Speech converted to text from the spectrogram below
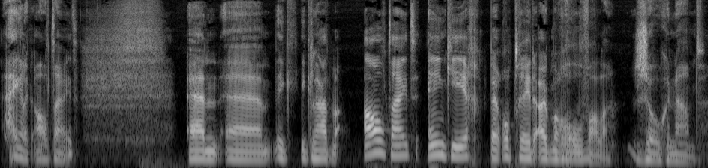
eigenlijk altijd. En eh, ik, ik laat me altijd één keer per optreden uit mijn rol vallen. Zogenaamd.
